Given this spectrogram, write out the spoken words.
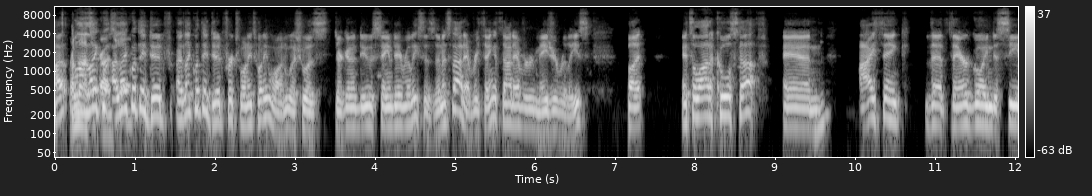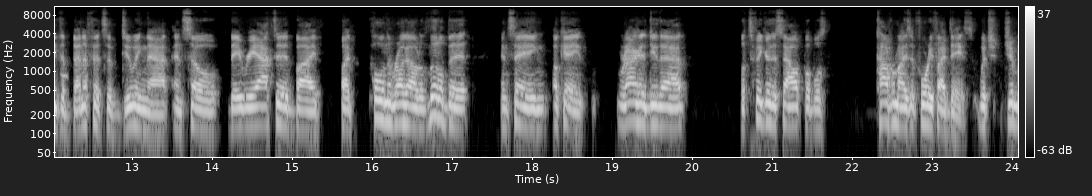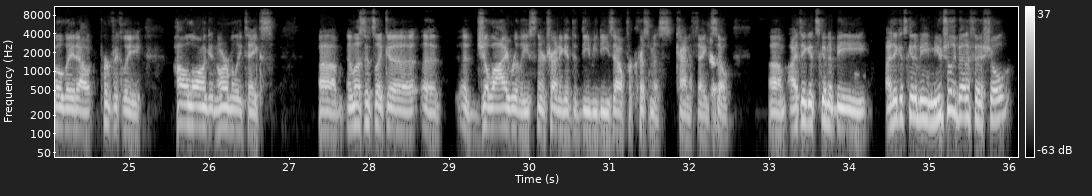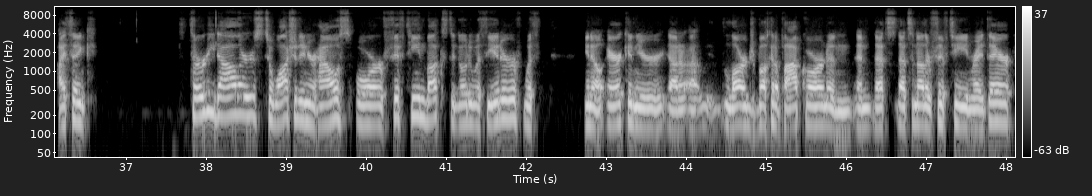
I, well, I like surprised I like what they did. I like what they did for 2021, which was they're going to do same day releases, and it's not everything. It's not every major release, but it's a lot of cool stuff. And Mhm. I think that they're going to see the benefits of doing that, and so they reacted by by pulling the rug out a little bit and saying, "Okay, we're not going to do that. Let's figure this out, but we'll compromise at 45 days," which Jimbo laid out perfectly how long it normally takes um, unless it's like a, a, a July release and they're trying to get the DVDs out for Christmas kind of thing. Sure. So um, I think it's going to be I think it's going to be mutually beneficial. I think thirty dollars to watch it in your house or fifteen bucks to go to a theater with you know Eric and your I don't know, large bucket of popcorn and and that's that's another fifteen right there.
